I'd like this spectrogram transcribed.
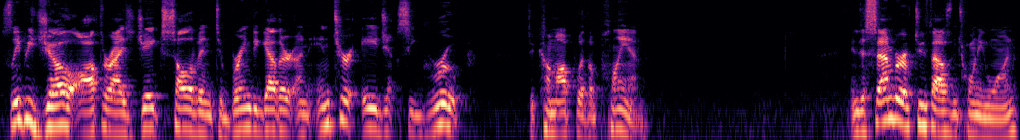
Sleepy Joe authorized Jake Sullivan to bring together an interagency group to come up with a plan. In December of 2021,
